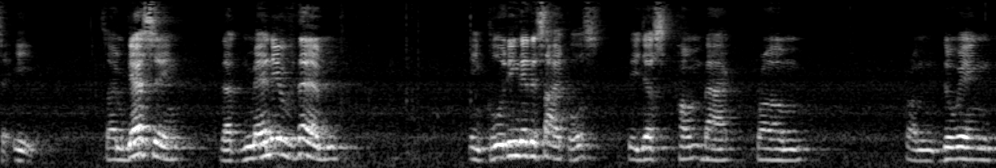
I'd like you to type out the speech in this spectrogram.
to eat. So I'm guessing that many of them, including the disciples, they just come back from, from doing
